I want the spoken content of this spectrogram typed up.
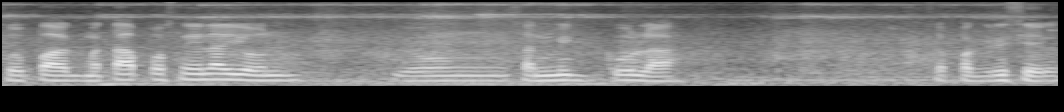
So pag matapos nila yon yung San Mig Cola sa pag-resell,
